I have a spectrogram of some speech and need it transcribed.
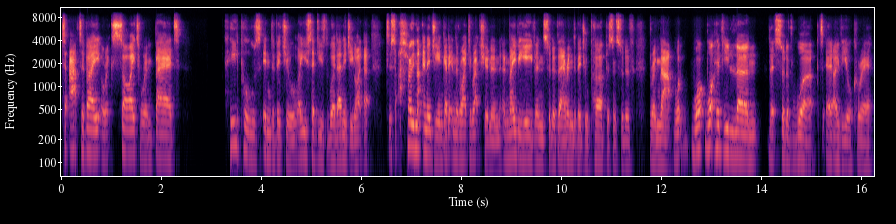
to activate or excite or embed people's individual, like you said, use the word energy like that, to hone that energy and get it in the right direction and, and maybe even sort of their individual purpose and sort of bring that. What what what have you learned that sort of worked eh, over your career?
